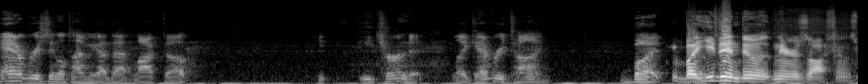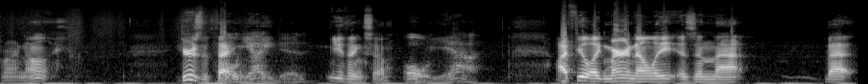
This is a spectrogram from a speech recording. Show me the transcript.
Every single time he got that locked up, he he turned it like every time. But But he didn't do it near as often as Marinelli. Here's the thing. Oh yeah, he did. You think so? Oh yeah. I feel like Marinelli is in that that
